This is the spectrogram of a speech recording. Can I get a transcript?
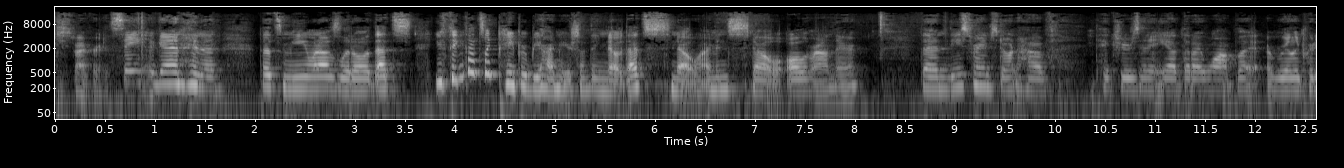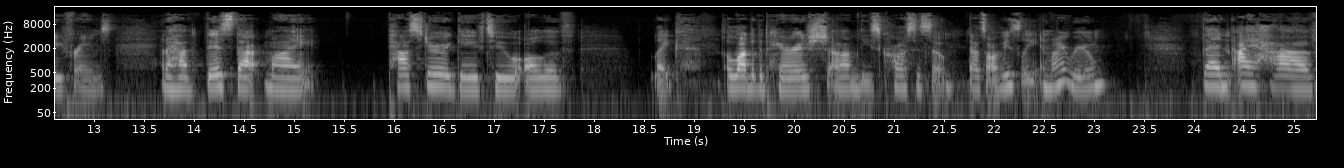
She's my favorite saint again. And then that's me when I was little. That's, you think that's like paper behind me or something. No, that's snow. I'm in snow all around there. Then these frames don't have pictures in it yet that I want, but really pretty frames. And I have this that my pastor gave to all of like a lot of the parish, um, these crosses. So that's obviously in my room. Then I have,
